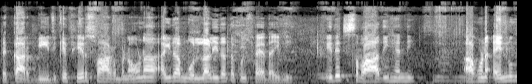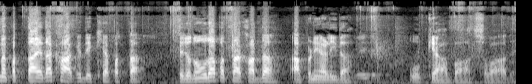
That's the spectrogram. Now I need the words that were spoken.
ਤੇ ਘਰ ਬੀਜ ਕੇ ਫਿਰ ਸਾਗ ਬਣਾਉਣਾ ਇਹਦਾ ਮੁੱਲ ਵਾਲੀ ਦਾ ਤਾਂ ਕੋਈ ਫਾਇਦਾ ਹੀ ਨਹੀਂ। ਇਹਦੇ 'ਚ ਸਵਾਦ ਹੀ ਹੈ ਨਹੀਂ। ਆ ਹੁਣ ਇਹਨੂੰ ਮੈਂ ਪੱਤਾ ਇਹਦਾ ਖਾ ਕੇ ਦੇਖਿਆ ਪੱਤਾ, ਤੇ ਜਦੋਂ ਉਹਦਾ ਪੱਤਾ ਖਾਦਾ ਆਪਣੇ ਵਾਲੀ ਦਾ, ਉਹ ਕਿਆ ਬਾਤ ਸਵਾਦ ਹੈ।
